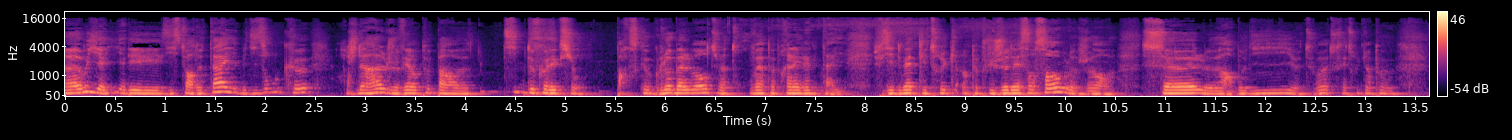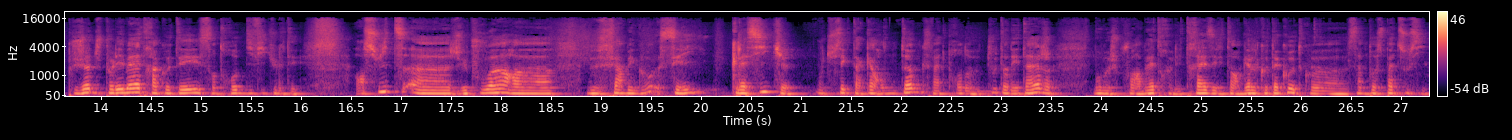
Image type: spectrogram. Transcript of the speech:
Euh, oui, il y a- il y, a des histoires de taille, mais disons que en général, je vais un peu par euh, type de collection. Parce que globalement, tu vas trouver à peu près la même taille. Je vais essayer de mettre les trucs un peu plus jeunesse ensemble, genre Seul, euh, Harmonie, euh, tu vois, tous ces trucs un peu plus jeunes, je peux les mettre à côté sans trop de difficultés. Ensuite, euh, je vais pouvoir me faire mes séries classiques où tu sais que tu as 40 tomes, que ça va te prendre tout un étage. Bon, bah, je vais pouvoir mettre les 13 et les Torgal côte à côte, quoi. Ça me pose pas de soucis.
